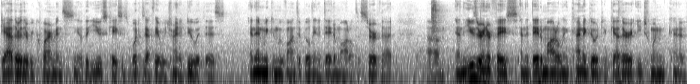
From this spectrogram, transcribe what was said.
gather the requirements, you know, the use cases, what exactly are we trying to do with this? And then we can move on to building a data model to serve that. Um, and the user interface and the data modeling kind of go together. Each one kind of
